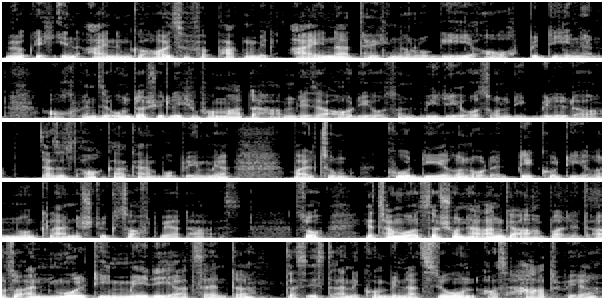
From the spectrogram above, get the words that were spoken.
wirklich in einem Gehäuse verpacken, mit einer Technologie auch bedienen, auch wenn sie unterschiedliche Formate haben, diese Audios und Videos und die Bilder. Das ist auch gar kein Problem mehr, weil zum Codieren oder Dekodieren nur ein kleines Stück Software da ist. So, jetzt haben wir uns das schon herangearbeitet. Also ein Multimedia Center, das ist eine Kombination aus Hardware,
